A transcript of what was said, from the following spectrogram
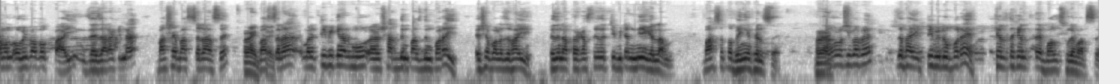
এমন অভিভাবক পাই যে যারা কিনা বাসায় বাচ্চারা আছে বাচ্চারা মানে টিভি কেনার সাত দিন পাঁচ দিন পরেই এসে বলে যে ভাই সেদিন আপনার কাছ থেকে যে টিভিটা নিয়ে গেলাম বাচ্চা তো ভেঙে ফেলছে। কীভাবে? যে ভাই টিভির উপরে খেলতে খেলতে বল ছুড়ে মারছে।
